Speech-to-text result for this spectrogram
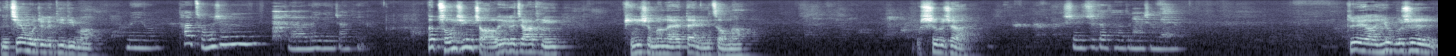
你见过这个弟弟吗？没有，他重新找了一个家庭。那重新找了一个家庭，凭什么来带你走呢？是不是？谁知道他怎么想的？对呀，又不是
